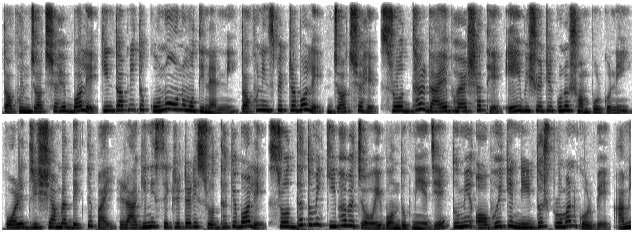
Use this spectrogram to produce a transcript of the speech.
তখন জজ সাহেব বলে, কিন্তু আপনি তো কোনো অনুমতি নেননি। তখন ইন্সপেক্টর বলে, জজ সাহেব, শ্রদ্ধার গায়েব হওয়ার সাথে এই বিষয়টির কোনো সম্পর্ক নেই। পরের দৃশ্যে আমরা দেখতে পাই, রাগিনী সেক্রেটারি শ্রদ্ধাকে বলে, শ্রদ্ধা, তুমি কীভাবে চাও এই বন্দুক নিয়ে যে? তুমি অভয়কে নির্দোষ প্রমাণ করবে। আমি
